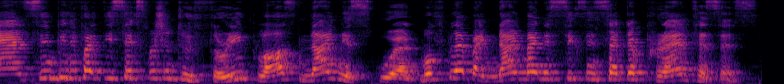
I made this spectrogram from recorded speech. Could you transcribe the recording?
and simplify this expression to 3 plus 9 squared multiplied by 9 minus 6 inside the parentheses.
